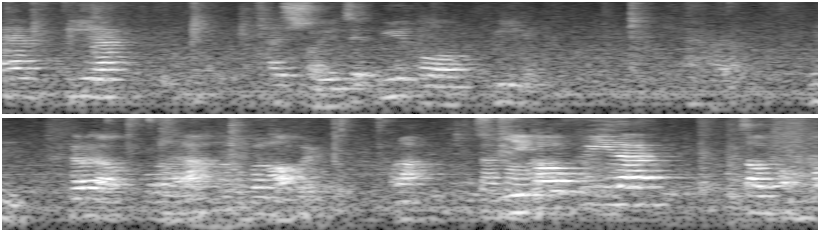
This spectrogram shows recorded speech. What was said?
FB 咧係垂直於個 V 嘅，係啦，嗯。睇到有冇問題啦？好，好啦，而個 V 咧就同個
